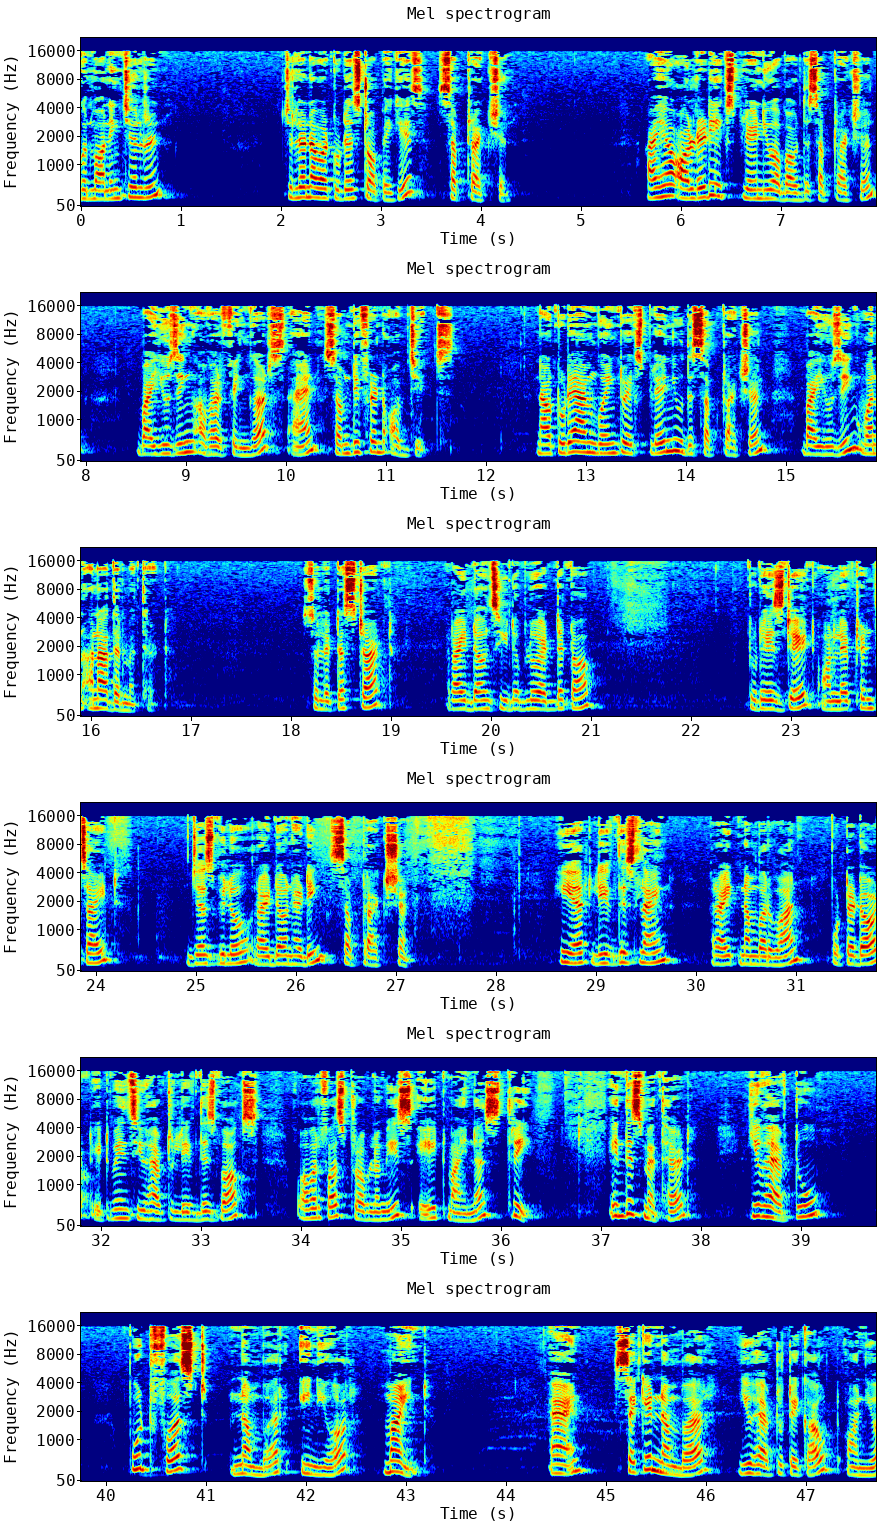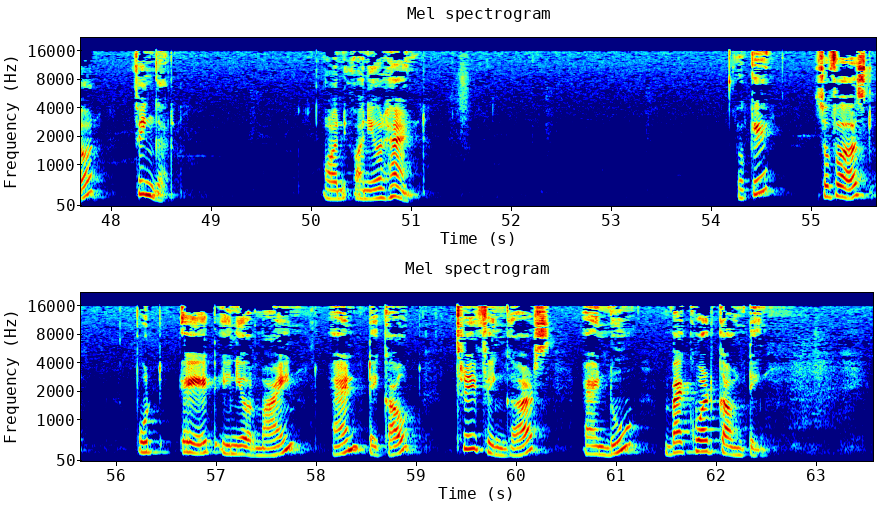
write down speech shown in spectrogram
Good morning children. Children our today's topic is subtraction. I have already explained you about the subtraction by using our fingers and some different objects. Now today I am going to explain you the subtraction by using one another method. So let us start. Write down CW at the top. Today's date on left hand side. Just below write down heading subtraction. Here leave this line, write number 1, put a dot, it means you have to leave this box. Our first problem is 8 minus 3. In this method, you have to put first number in your mind. And second number you have to take out on your finger. On, on your hand. Okay? So first put 8 in your mind and take out three fingers and do backward counting.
